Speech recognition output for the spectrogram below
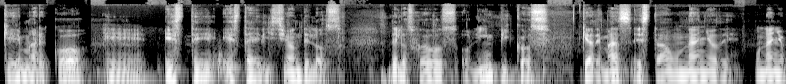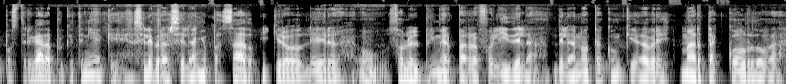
que marcó eh, este, esta edición de los, de los Juegos Olímpicos que además está un año de un año postergada porque tenía que celebrarse el año pasado. Y quiero leer uh, solo el primer párrafo de la, de la nota con que abre Marta Córdoba,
